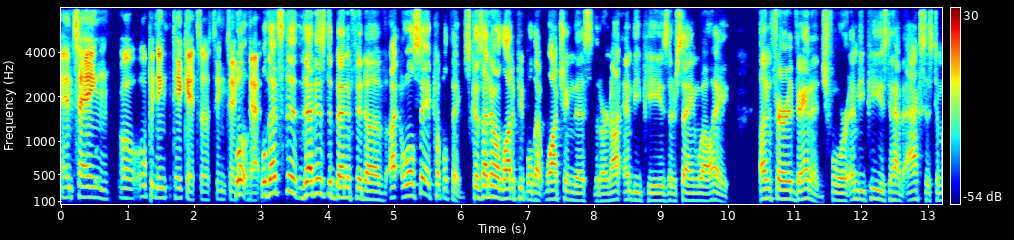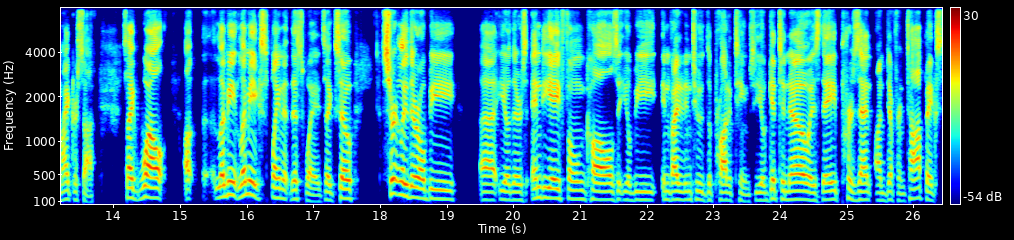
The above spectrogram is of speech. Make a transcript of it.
and saying or opening tickets or things like well, that. Well, that's the that is the benefit of. I will say a couple things because I know a lot of people that watching this that are not MVPs that are saying, "Well, hey, unfair advantage for MVPs to have access to Microsoft." It's like, well, uh, let me let me explain it this way. It's like so. Certainly, there will be uh, you know, there's NDA phone calls that you'll be invited into the product team. So you'll get to know as they present on different topics.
